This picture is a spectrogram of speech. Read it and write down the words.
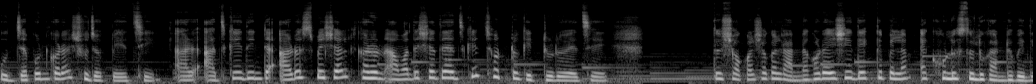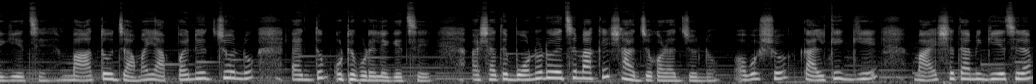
উদযাপন করার সুযোগ পেয়েছি। আর আজকে এই দিনটা আরও স্পেশাল কারণ আমাদের সাথে আজকে ছোট্ট কিট্টু রয়েছে। তো সকাল সকাল রান্নাঘরে এসেই দেখতে পেলাম এক হুলুস্থুলু কাণ্ড বেঁধে গিয়েছে। মা তো জামাই আপ্যায়নের জন্য একদম উঠে পড়ে লেগেছে আর সাথে বোনও রয়েছে মাকে সাহায্য করার জন্য। অবশ্য কালকে গিয়ে মায়ের সাথে আমি গিয়েছিলাম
